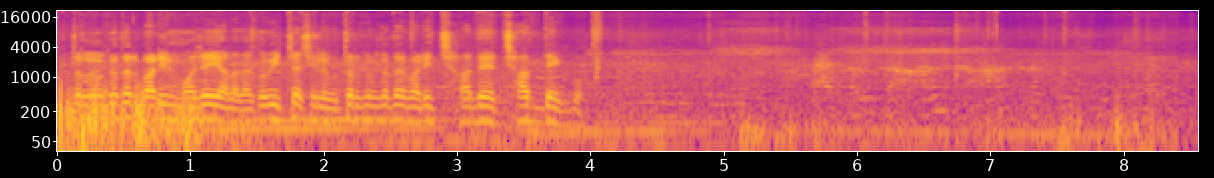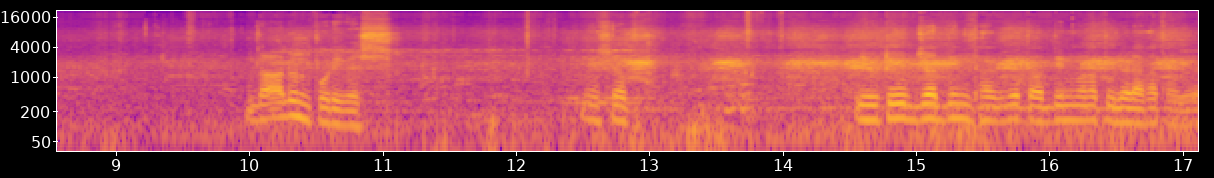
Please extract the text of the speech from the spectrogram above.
উত্তর কলকাতার বাড়ির মজাই আলাদা, খুব ইচ্ছা ছিল উত্তর কলকাতার বাড়ির ছাদে, ছাদ দেখব। দারুণ পরিবেশ। এসব ইউটিউব যতদিন থাকবে ততদিন মনে তুলে রাখা থাকবে।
